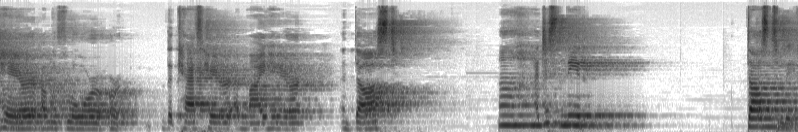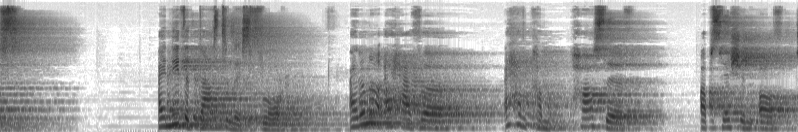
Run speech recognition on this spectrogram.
hair on the floor or the cat's hair and my hair and dust. Uh, I just need dustless. I need a dustless floor. I don't know. I have a I have a compulsive obsession of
